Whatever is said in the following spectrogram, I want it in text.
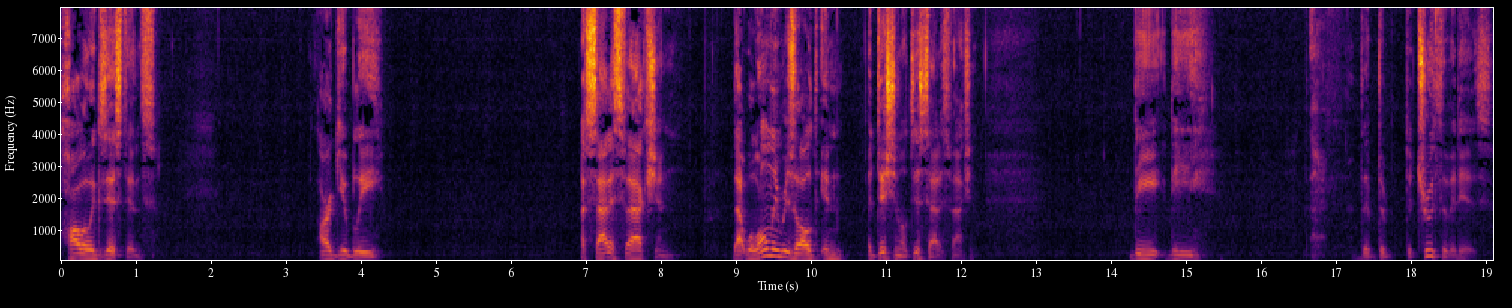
hollow existence, arguably a satisfaction that will only result in additional dissatisfaction. The the the the, the truth of it is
